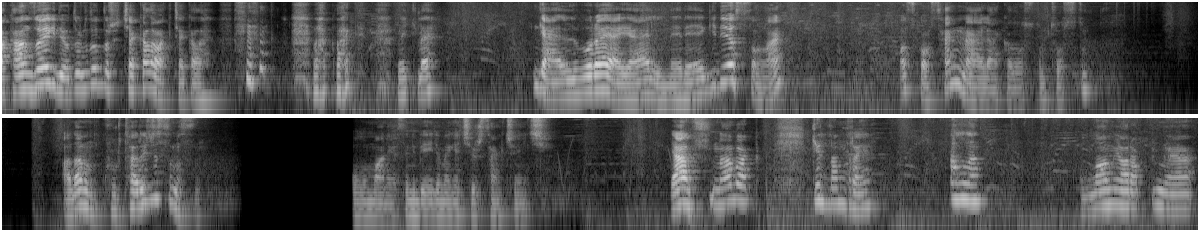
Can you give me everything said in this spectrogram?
Bak Hanzo'ya gidiyor. Dur dur dur. Çakala bak çakala. bak bak. Bekle. Gel buraya gel. Nereye gidiyorsun lan? Moskov sen ne alaka dostum tostum? Adamın kurtarıcısı mısın? Oğlum var ya seni bir elime geçirirsem change. Ya şuna bak. Gel lan buraya. Al lan. Allah'ım ya Rabbim ya.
